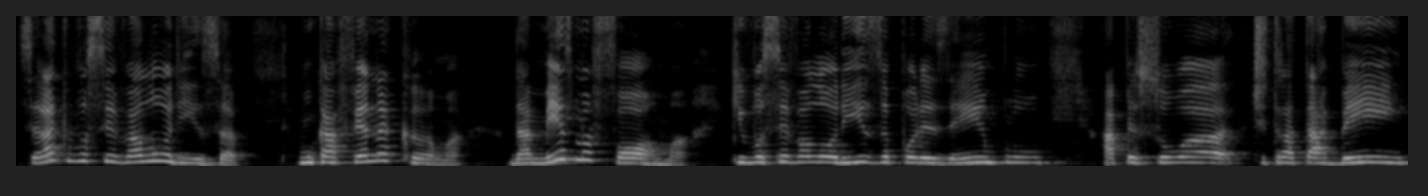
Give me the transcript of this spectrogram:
Será que você valoriza um café na cama da mesma forma que você valoriza, por exemplo, a pessoa te tratar bem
